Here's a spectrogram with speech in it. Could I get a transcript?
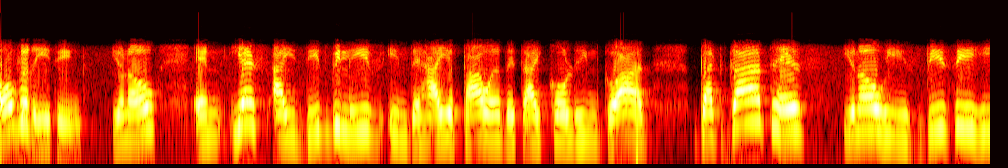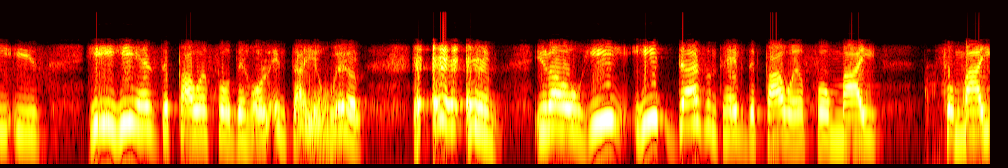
overeating you know. And yes i did believe in the higher power that i called him god. But god has you know he is busy. He is he he has the power for the whole entire world you know he he doesn't have the power for my for my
